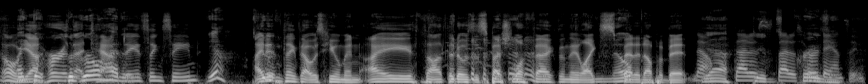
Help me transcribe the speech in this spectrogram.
Oh like yeah, the, her in the that girl tap had dancing scene. yeah I didn't think that was human. I thought that it was a special effect, and they like sped Nope. it up a bit. no, Yeah, that is dude, it's that is her crazy. dancing,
